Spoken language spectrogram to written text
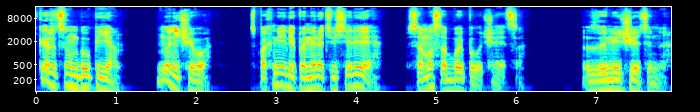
Кажется, он был пьян. Но ничего. С похмелья помирать веселее, само собой получается. Замечательно.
